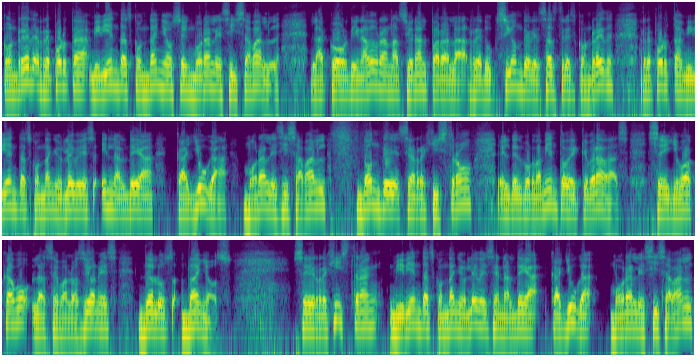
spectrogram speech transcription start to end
Conred reporta viviendas con daños en Morales y Zabal. La Coordinadora Nacional para la Reducción de Desastres Conred reporta viviendas con daños leves en la aldea Cayuga, Morales y Zabal, donde se registró el desbordamiento de quebradas. Se llevó a cabo las evaluaciones de los daños se registran viviendas con daños leves en la aldea Cayuga, Morales y Zabal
